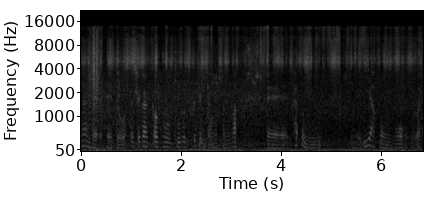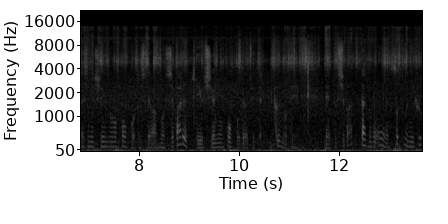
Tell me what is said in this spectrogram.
なんで、えーと、私が昨日作ってみて思ったのは、えー、多分イヤホンを私の収納方法としてはもう縛るっていう収納方法では絶対いくので、えーと、縛ったのを外にフッ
